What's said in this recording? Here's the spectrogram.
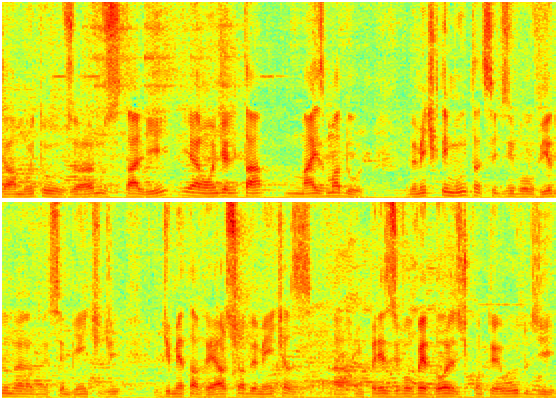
Já há muitos anos está ali e é onde ele está mais maduro. Obviamente que tem muito a ser desenvolvido nesse ambiente de, de metaverso. Obviamente as empresas desenvolvedoras de conteúdo, de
